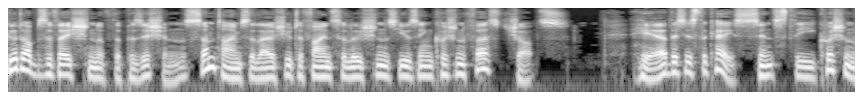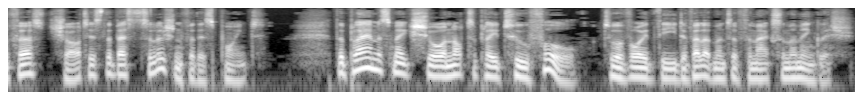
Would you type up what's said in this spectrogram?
Good observation of the positions sometimes allows you to find solutions using cushion first shots. Here this is the case, since the cushion first shot is the best solution for this point. The player must make sure not to play too full to avoid the development of the maximum English.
